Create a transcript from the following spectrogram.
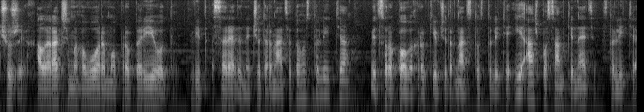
чужих, але радше ми говоримо про період від середини 14 століття, від 40-х років 14 століття і аж по сам кінець століття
